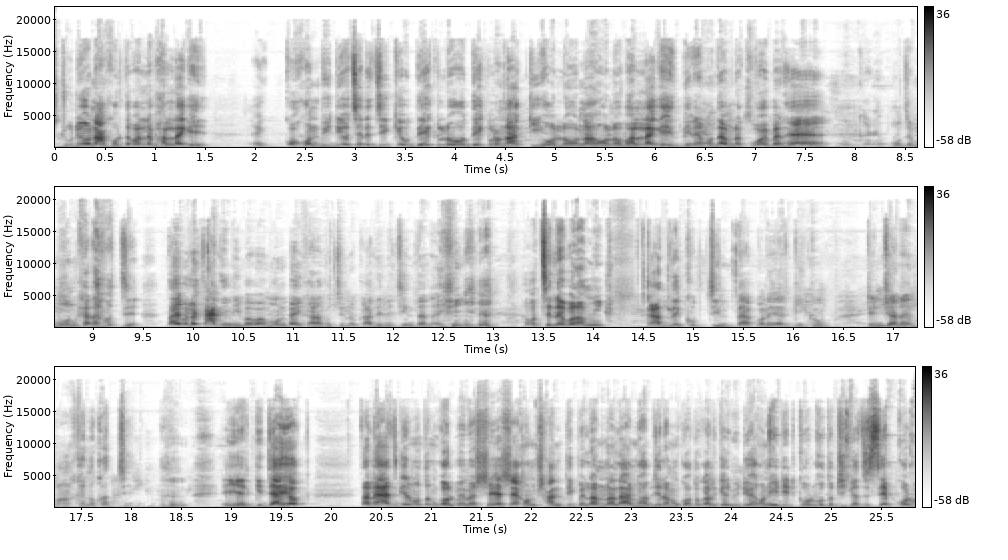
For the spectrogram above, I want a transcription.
স্টুডিও না খুলতে পারলে ভালো লাগে? কখন ভিডিও ছেড়েছি কেউ দেখল দেখল না কি হলো না হলো ভালো লাগে? দিনের মধ্যে আমরা কয়বার হ্যাঁ? বলছে মন খারাপ হচ্ছে। তাই বলে কাঁদিনি বাবা মনটাই খারাপ হচ্ছিল কাঁদিনি চিন্তা নাই। আমার ছেলে আবার আমি কাঁদলে খুব চিন্তা করে আর কি খুব টেনশন হয় মা কেন কাঁদছে? এই আর কি যাই হোক তাহলে আজকের মতন গল্প এবার শেষ। এখন শান্তি পেলাম, নাহলে আমি ভাবছিলাম গতকালকের ভিডিও এখন এডিট করব, তো ঠিক আছে সেভ করব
